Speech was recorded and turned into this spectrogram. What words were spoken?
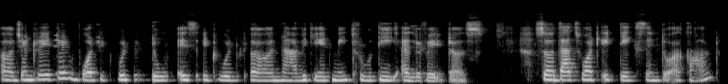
uh, generated, what it would do is it would uh, navigate me through the elevators. So that's what it takes into account.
